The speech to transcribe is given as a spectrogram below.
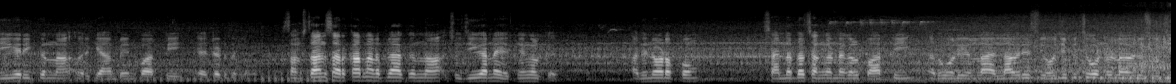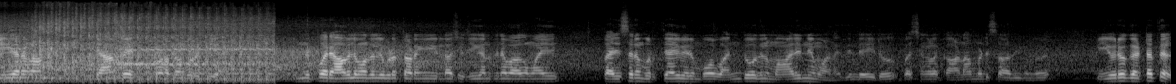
ശുചീകരിക്കുന്ന ഒരു ക്യാമ്പയിൻ പാർട്ടി ഏറ്റെടുത്തിട്ടുള്ളത്. സംസ്ഥാന സർക്കാർ നടപ്പിലാക്കുന്ന ശുചീകരണ യജ്ഞങ്ങൾക്ക് അതിനോടൊപ്പം സന്നദ്ധ സംഘടനകൾ പാർട്ടി അതുപോലെയുള്ള എല്ലാവരെയും യോജിപ്പിച്ചുകൊണ്ടുള്ള ഒരു ശുചീകരണ ക്യാമ്പയിൻ തുടക്കം കുറിക്കുകയാണ്. ഇന്നിപ്പോൾ രാവിലെ മുതൽ ഇവിടെ തുടങ്ങിയുള്ള ശുചീകരണത്തിന്റെ ഭാഗമായി പരിസരം വൃത്തിയായി വരുമ്പോൾ വൻതോതിൽ മാലിന്യമാണ് ഇതിന്റെ ഇരു വശങ്ങളും കാണാൻ വേണ്ടി സാധിക്കുന്നത്. ഈ ഒരു ഘട്ടത്തിൽ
